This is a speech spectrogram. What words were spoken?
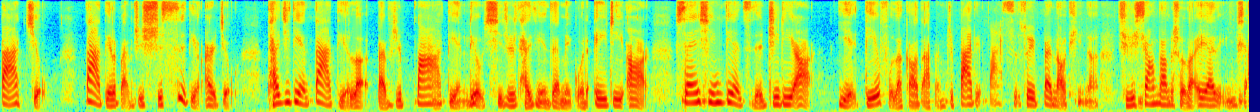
八九，大跌了百分之十四点二九。台积电大跌了百分之八点六七，这是台积电在美国的 ADR。三星电子的 GDR。也跌幅了高达百分之八点八四，所以半导体呢，其实相当的受到 AI 的影响，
